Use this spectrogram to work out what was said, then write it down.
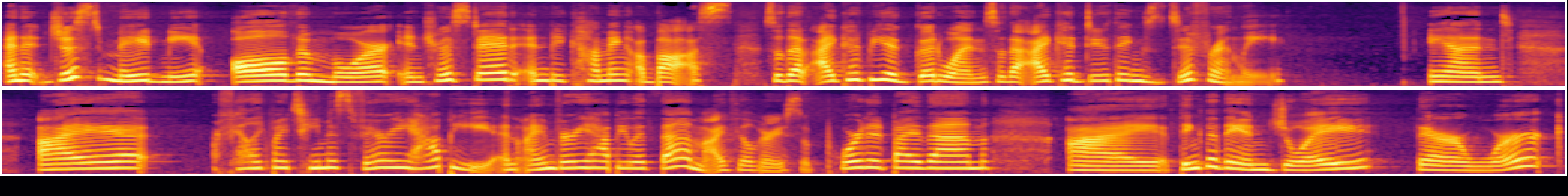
and it just made me all the more interested in becoming a boss so that I could be a good one, so that I could do things differently. And I feel like my team is very happy, and I'm very happy with them. I feel very supported by them. I think that they enjoy their work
